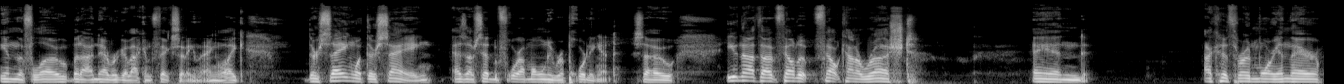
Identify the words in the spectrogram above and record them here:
in the flow, but I never go back and fix anything. Like they're saying what they're saying. As I've said before, I'm only reporting it. So even though I thought felt it felt kind of rushed, and I could have thrown more in there,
